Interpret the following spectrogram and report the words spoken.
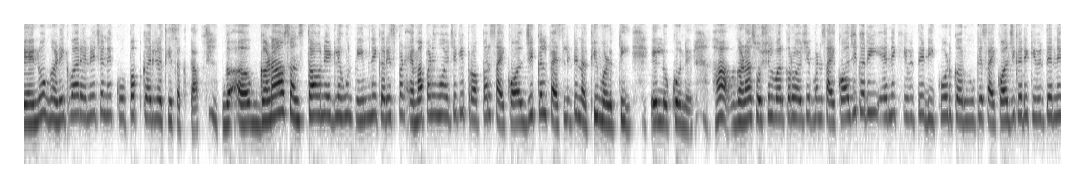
બહેનો ઘણીક વાર એને છે ને કોપ અપ કરી નથી શકતા. ઘણા સંસ્થાઓને એટલે હું નેમ નહીં કરીશ, પણ એમાં પણ એવું હોય છે કે પ્રોપર સાયકોલોજીકલ ફેસિલિટી નથી મળતી એ લોકોને. હા, ઘણા સોશિયલ વર્કર હોય છે, પણ સાયકોલોજીકલી એને કેવી રીતે ડીકોડ કરવું કે સાયકોલોજીકલી કેવી રીતે એને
